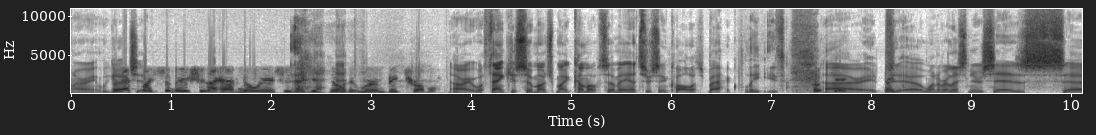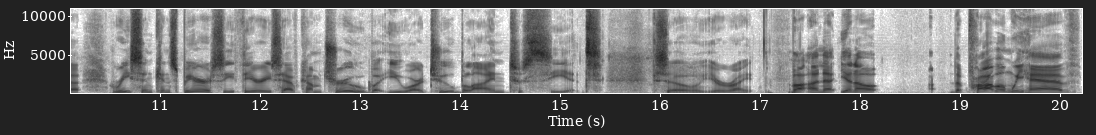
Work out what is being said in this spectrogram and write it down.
All right, we So got that's you. my summation. I have no answers. I just know that we're in big trouble. All right. Well, thank you so much, Mike. Come up with some answers and call us back, please. Okay. All right. Uh, one of our listeners says uh, recent conspiracy theories have come true, but you are too blind to see it. So you're right. But uh, you know, the problem we have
